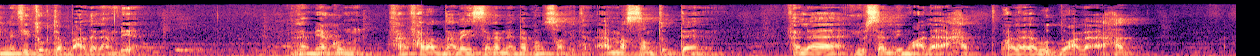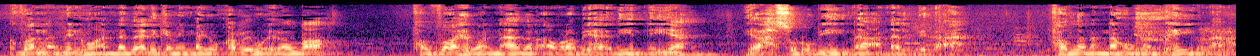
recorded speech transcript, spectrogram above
التي تكتب بعد الأنبياء. لم يكن فرد عليه السلام لم يكن صامتا. أما الصمت التام فلا يسلم على أحد ولا يرد على أحد. ظنا منه أن ذلك مما يقرب إلى الله فالظاهر أن هذا الأمر بهذه النية يحصل به معنى البدعة. فضلا أنه منهي عنه.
